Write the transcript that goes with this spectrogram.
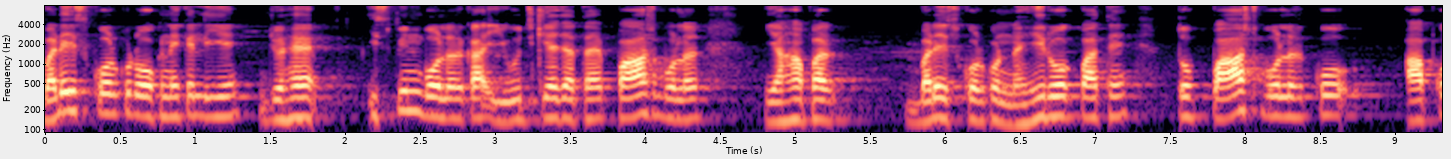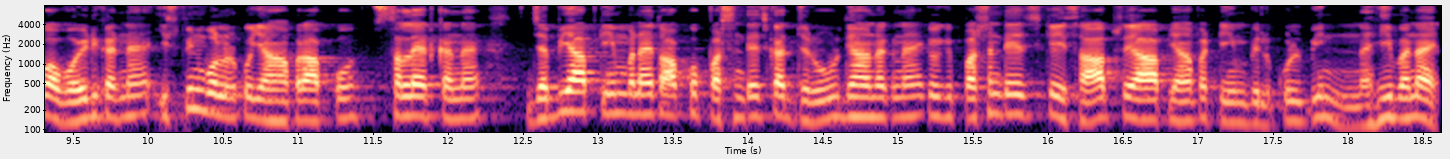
बड़े स्कोर को रोकने के लिए जो है स्पिन बॉलर का यूज़ किया जाता है। फास्ट बॉलर यहाँ पर बड़े स्कोर को नहीं रोक पाते। तो फास्ट बॉलर को आपको अवॉइड करना है। स्पिन बॉलर को यहाँ पर आपको सेलेक्ट करना है। जब भी आप टीम बनाएँ तो आपको परसेंटेज का ज़रूर ध्यान रखना है, क्योंकि परसेंटेज के हिसाब से आप यहाँ पर टीम बिल्कुल भी नहीं बनाएँ।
